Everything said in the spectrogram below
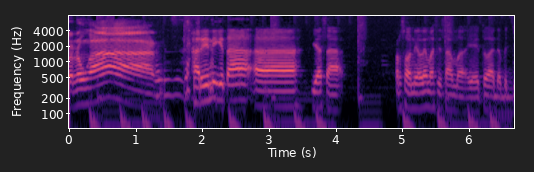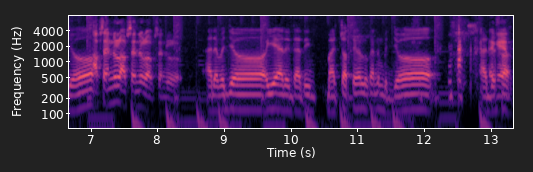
Renungan. Hari ini kita eh, biasa personilnya masih sama, yaitu ada Bejo, Absen dulu, absen dulu, absen dulu. Ada Bejo, iya ada dari bacotnya lu kan Bejo, ada so-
